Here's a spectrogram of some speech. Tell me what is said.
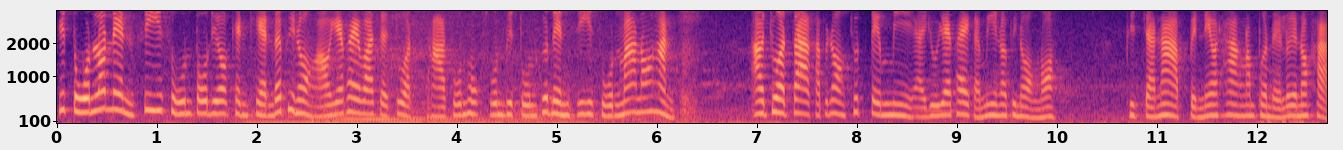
พี่ตูนแล้วเน้น 40 ตัวเดียวแขนๆเด้อพี่น้องเอาย่าไพ่ว่าจะจวด50 60พี่ตูนคือเน้น 40 มากเนาะหันเอาจวดจ้าค่ะพี่น้องชุดเต็มมีอายุยายไพ่กับมีเนาะพี่น้องเนาะพิจารณาเป็นแนวทางน้ำเพลินได้เลยเนาะค่ะ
